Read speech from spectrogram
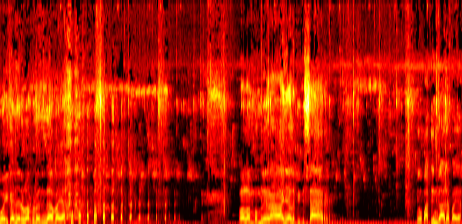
Bawa ikan dari luar kena denda pak ya kolam pemeliharaannya lebih besar nyopatin nggak ada pak ya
